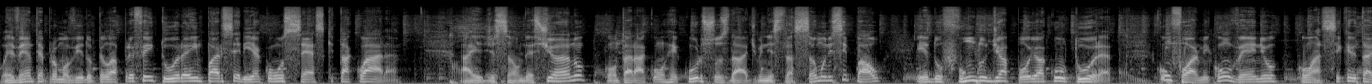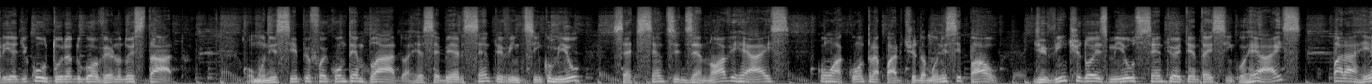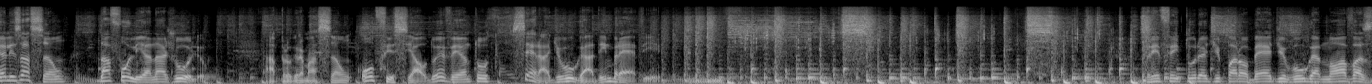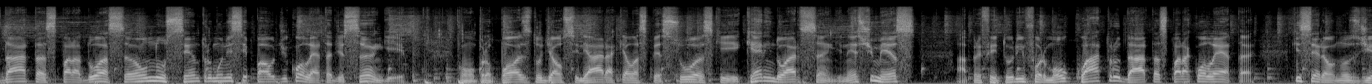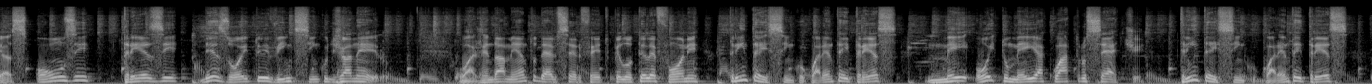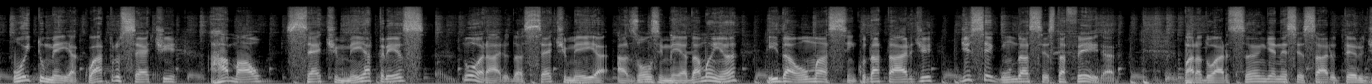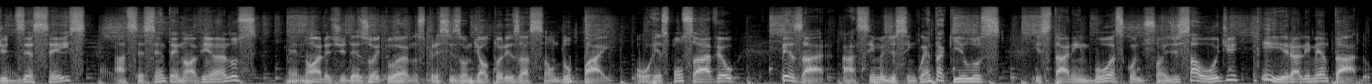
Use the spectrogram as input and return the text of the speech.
O evento é promovido pela Prefeitura em parceria com o Sesc Taquara. A edição deste ano contará com recursos da administração municipal e do Fundo de Apoio à Cultura, conforme convênio com a Secretaria de Cultura do Governo do Estado. O município foi contemplado a receber R$ 125.719 com a contrapartida municipal de R$ 22.185 para a realização da Folia na Julho. A programação oficial do evento será divulgada em breve. Prefeitura de Parobé divulga novas datas para doação no Centro Municipal de Coleta de Sangue. Com o propósito de auxiliar aquelas pessoas que querem doar sangue neste mês, a Prefeitura informou quatro datas para a coleta, que serão nos dias 11, 13, 18 e 25 de janeiro. O agendamento deve ser feito pelo telefone 3543 8647 3543 8647 ramal 763 no horário das 7h30 às 11h30 da manhã e da 1 às 5 da tarde, de segunda a sexta-feira. Para doar sangue é necessário ter de 16 a 69 anos, menores de 18 anos precisam de autorização do pai ou responsável, pesar acima de 50 quilos, estar em boas condições de saúde e ir alimentado.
